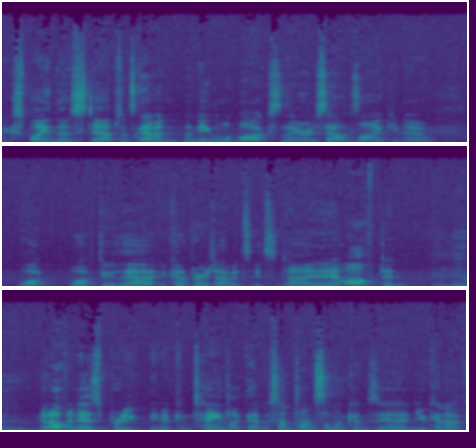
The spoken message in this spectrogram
explained those steps. It's kind of a, a neat little box there. It sounds like you know, walk walk through that. Kind of prayer time. It's it's done, and it often, it often is pretty you know contained like that. But sometimes someone comes in and you kind of,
